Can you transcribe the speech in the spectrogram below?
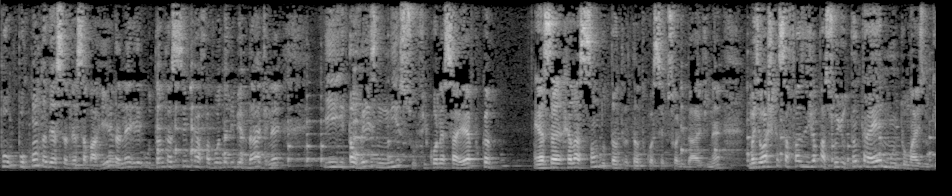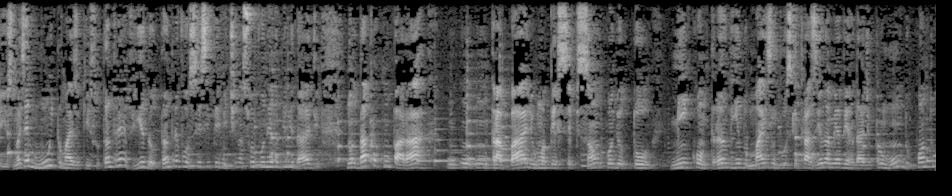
por, por conta dessa, dessa barreira, né, o Tantra sempre é a favor da liberdade, né? E, e talvez nisso ficou nessa época essa relação do Tantra tanto com a sexualidade, né? Mas eu acho que essa fase já passou e o Tantra é muito mais do que isso. Mas é muito mais do que isso. O Tantra é vida. O Tantra é você se permitir na sua vulnerabilidade. Não dá para comparar um, um, um, trabalho, uma percepção quando eu estou me encontrando indo mais em busca e trazendo a minha verdade para o mundo, quanto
